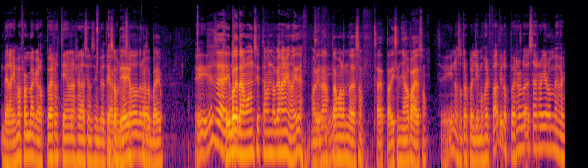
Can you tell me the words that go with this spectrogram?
De la misma forma que los perros tienen una relación simbiótica Eso con bello. nosotros. Eso es bello. Sí, o sea, Sí, porque tenemos un sistema endocannabinoide. Ahorita Sí. estamos hablando de eso. O sea, está diseñado para eso. Sí, nosotros perdimos olfato y los perros lo desarrollaron mejor.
